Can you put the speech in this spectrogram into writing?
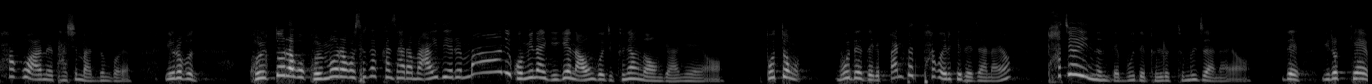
파고 안에 다시 만든 거예요. 여러분 골똘하고 골몰하고 생각한 사람은 아이디어를 많이 고민하게 이게 나온 거지 그냥 나온 게 아니에요. 보통 무대들이 반듯하고 이렇게 되잖아요. 파져 있는데 무대 별로 드물잖아요. 근데 이렇게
